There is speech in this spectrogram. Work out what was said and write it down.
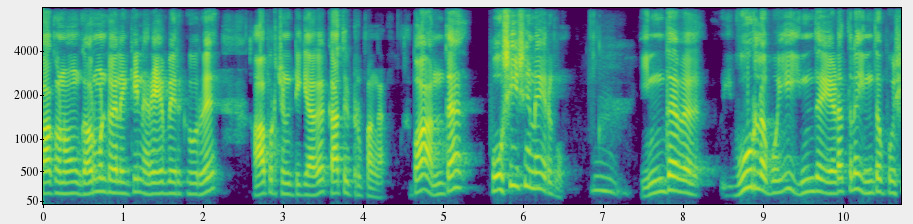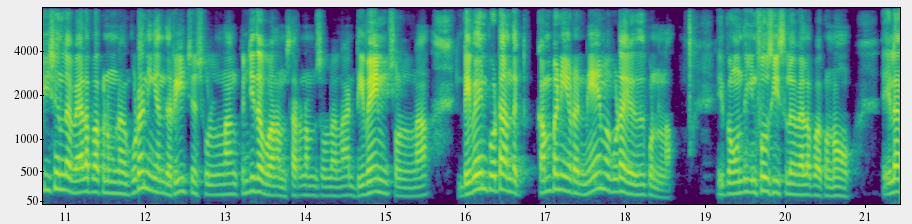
பார்க்கணும். கவர்மெண்ட் வேலைக்கு நிறைய பேருக்கு ஒரு ஆப்பர்ச்சுனிட்டிக்காக காத்துட்டு இருப்பாங்க. அப்போ அந்த பொசிஷனே இருக்கும். இந்த ஊர்ல போய் இந்த இடத்துல இந்த பொசிஷன்ல வேலை பார்க்கணும்னா கூட நீங்க அந்த ரீச்சை சொல்லலாம் குஞ்சிதவாதம் சரணம் சொல்லலாம் டிவைன் சொல்லலாம். டிவைன் போட்டு அந்த கம்பெனியோட நேமை கூட இது பண்ணலாம். இப்போ வந்து இன்ஃபோசிஸில் வேலை பார்க்கணும். இல்லை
